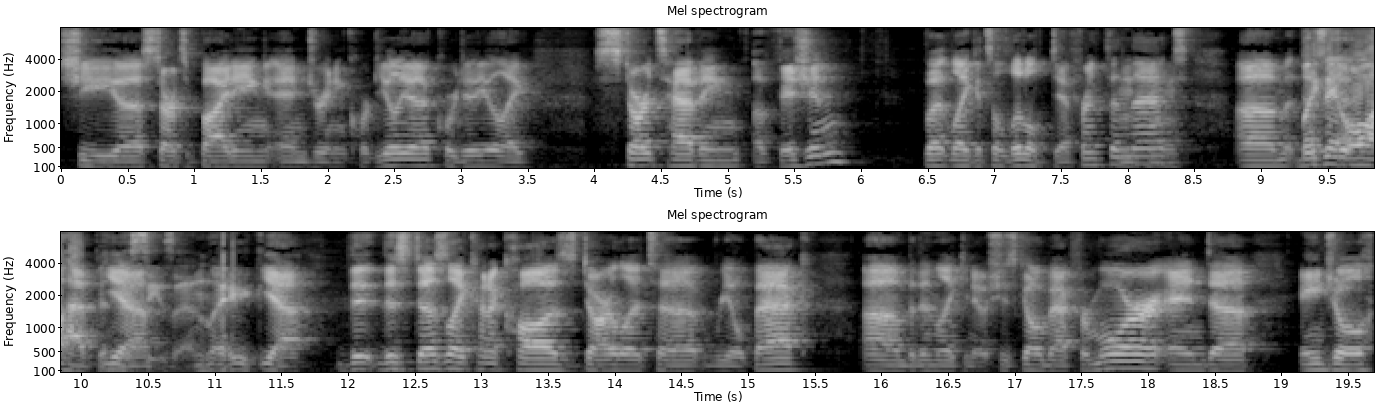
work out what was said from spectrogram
She uh, starts biting and draining Cordelia. Cordelia like starts having a vision, but like it's a little different than that. Um, Like this- they all have been yeah. this season. Like yeah, th- this does like kind of cause Darla to reel back, um, but then like you know she's going back for more, and uh, Angel,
